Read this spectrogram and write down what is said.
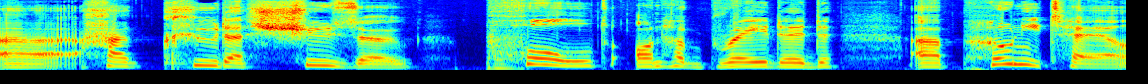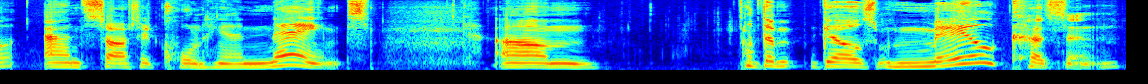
uh, Hakuda Shuzo, pulled on her braided uh, ponytail and started calling her names. Um, the girl's male cousin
